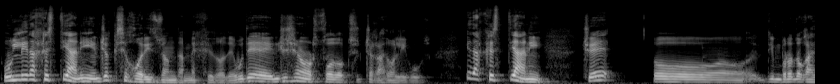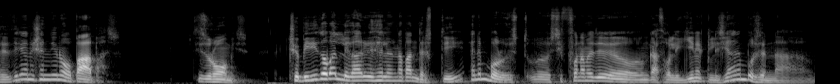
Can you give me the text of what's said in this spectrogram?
όλοι ήταν χριστιανοί, δεν ξεχωρίζονταν μέχρι τότε, ούτε δεν είχαν ορθόδοξους και καθολικούς. Ήταν χριστιανοί. Και ο, την πρωτοκαθεδρία είχε την ο Πάπας της Ρώμης. Και επειδή το παλιγάρι ήθελε να παντρευτεί, ε, δεν μπορούσε, σύμφωνα με την καθολική εκκλησία, δεν μπορούσε να...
